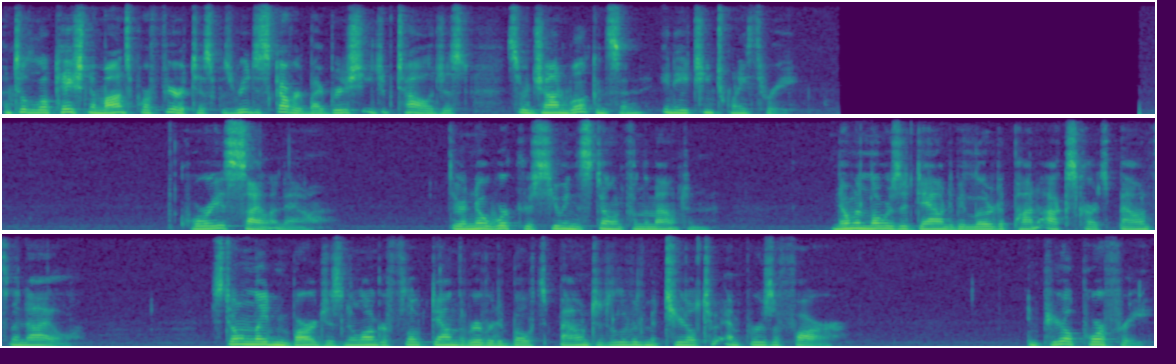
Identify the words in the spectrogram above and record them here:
until the location of Mons Porphyritus was rediscovered by British Egyptologist Sir John Wilkinson in 1823. The quarry is silent now. There are no workers hewing the stone from the mountain. No one lowers it down to be loaded upon ox carts bound for the Nile. Stone laden barges no longer float down the river to boats bound to deliver the material to emperors afar. Imperial porphyry,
